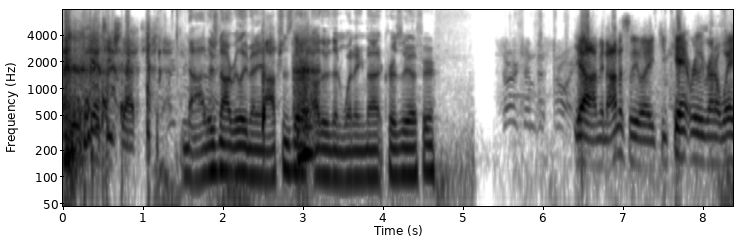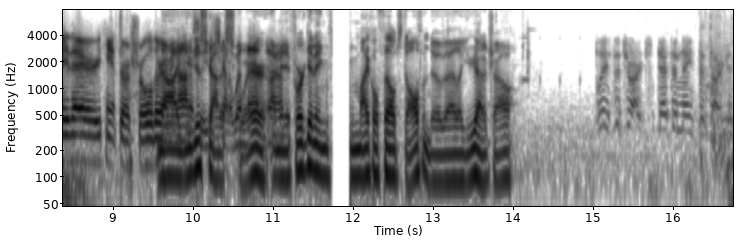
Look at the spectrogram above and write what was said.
Can't teach that. Nah, there's not really many options there uh-huh. other than winning that, Crazy, I fear. Search and destroy. Yeah, I mean, honestly, like, you can't really run away there. You can't throw a shoulder. Nah, I mean, you just gotta gotta square. that, I mean, if we're getting Michael Phelps dolphin dove at, like, you gotta chow. Place the charge. Detonate the target.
